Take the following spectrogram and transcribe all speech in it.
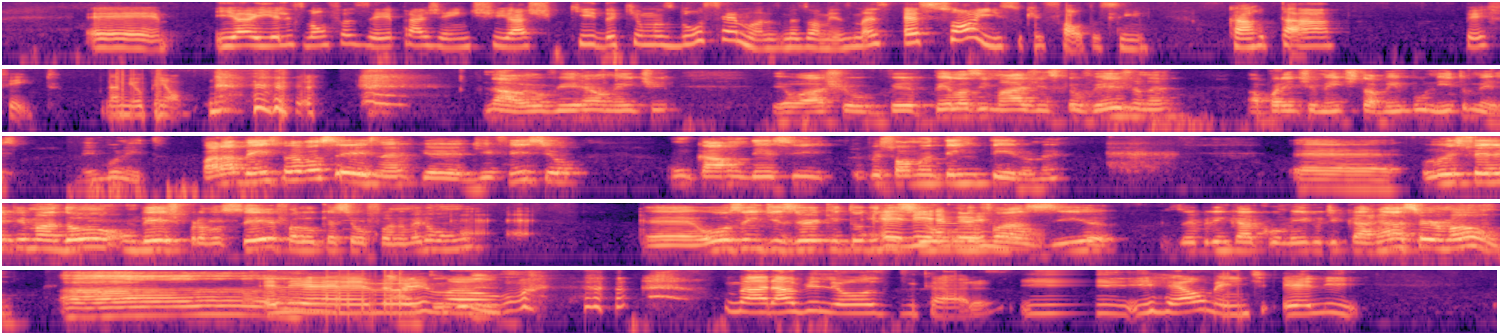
É, e aí eles vão fazer para a gente, acho que daqui umas duas semanas, mais ou menos. Mas é só isso que falta, assim. O carro tá perfeito, na minha opinião. Não, eu vi realmente eu acho, pelas imagens que eu vejo, né? Aparentemente está bem bonito mesmo. Bem bonito. Parabéns para vocês, né? Porque é difícil um carro desse o pessoal manter inteiro, né? É, o Luiz Felipe mandou um beijo para você, falou que é seu fã número um. É, ousem dizer que tudo iniciou é quando eu fazia você brincar comigo de carro. Ah, seu irmão? Ah! Ele é meu então irmão. maravilhoso, cara. E, e, e, realmente, ele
